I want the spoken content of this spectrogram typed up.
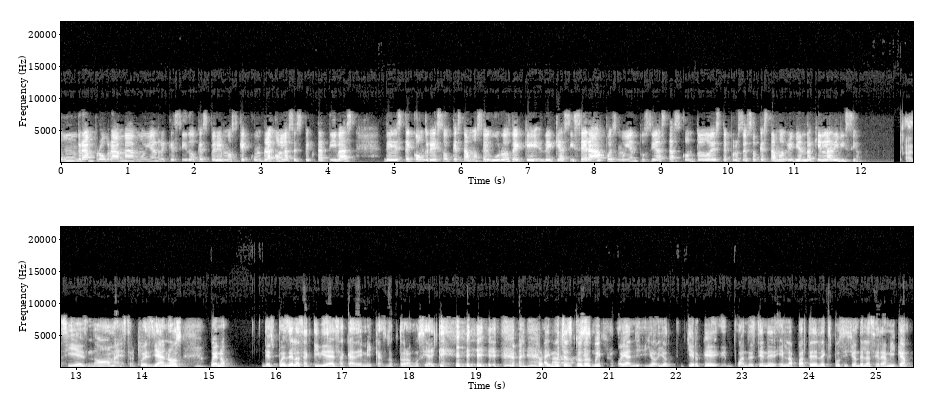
un gran programa muy enriquecido que esperemos que cumpla con las expectativas de este Congreso, que estamos seguros de que, de que así será, pues muy entusiastas con todo este proceso que estamos viviendo aquí en la división. Así es, no, maestra, pues ya nos, bueno, Después de las actividades académicas, doctora Musi, hay que hay muchas cosas muy. Oigan, yo, yo quiero que cuando estén en, la parte de la exposición de la cerámica,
